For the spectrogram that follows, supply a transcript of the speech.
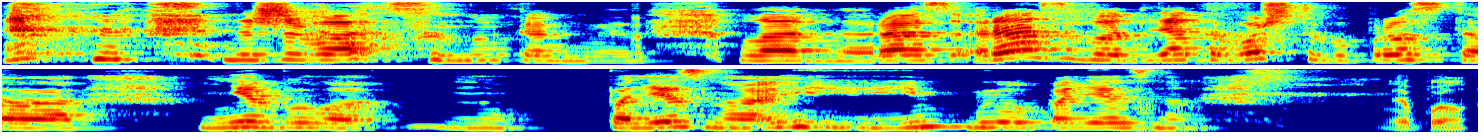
наживаться, ну как бы, ладно, раз, разово для того, чтобы просто мне было ну, полезно и им было полезно. Я понял.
